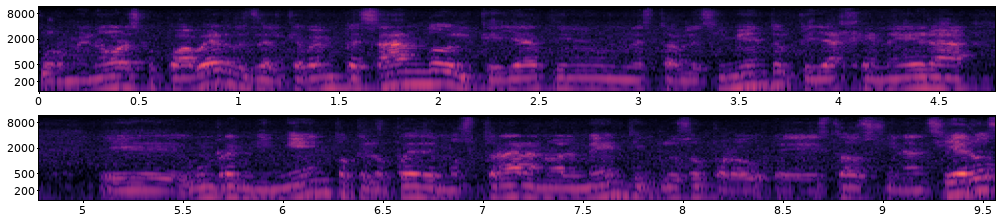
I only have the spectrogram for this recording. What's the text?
pormenores que puede haber, desde el que va empezando, el que ya tiene un establecimiento, el que ya genera eh, un rendimiento que lo puede demostrar anualmente, incluso por eh, estados financieros.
